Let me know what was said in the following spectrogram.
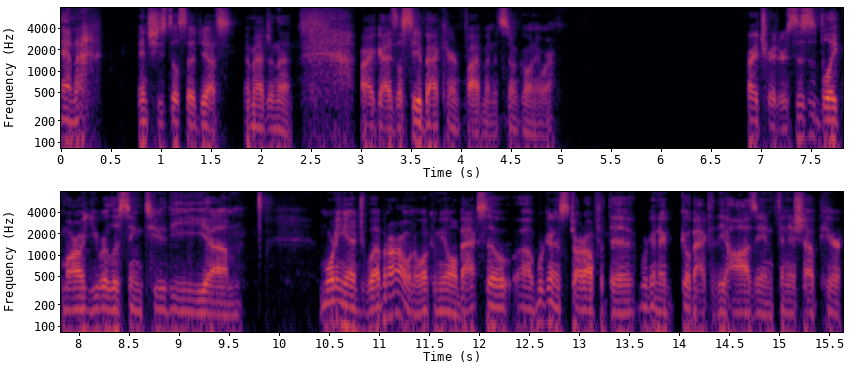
And and she still said yes. Imagine that. All right, guys, I'll see you back here in five minutes. Don't go anywhere. All right, traders, this is Blake Morrow. You are listening to the um, Morning Edge webinar. I want to welcome you all back. So uh, we're going to start off with the, we're going to go back to the Aussie and finish up here.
